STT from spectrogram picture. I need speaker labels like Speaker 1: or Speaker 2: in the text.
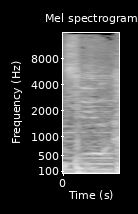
Speaker 1: until I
